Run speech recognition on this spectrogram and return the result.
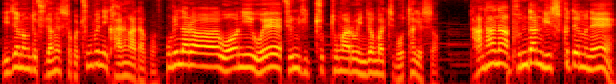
이재명도 주장했었고 충분히 가능하다고. 우리나라 원이 왜 준기축통화로 인정받지 못하겠어 단 하나 분단 리스크 때문에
